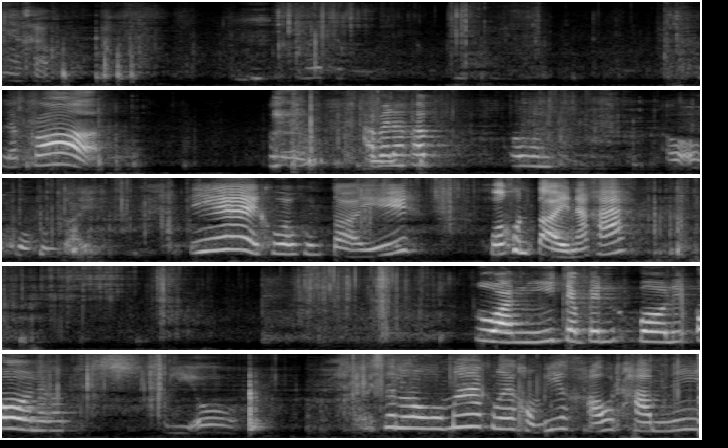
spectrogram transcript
เนี่ยเขา แล้วก็ เอาไปแล้วครับขอบคุณเอาเอาครัวคุณต่อยนี่ไงครัวคุณต่อยครัวคุณต่อยนะคะ ส่วนนี้จะเป็นโปลิโอนะครับวีโอสโลว์มากเลยของพี่เขาทำนี่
